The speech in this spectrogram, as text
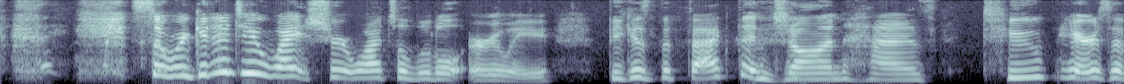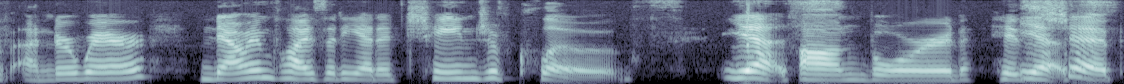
so we're going to do white shirt watch a little early because the fact that John has two pairs of underwear now implies that he had a change of clothes yes on board his yes. ship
